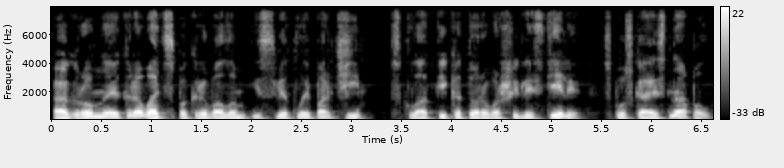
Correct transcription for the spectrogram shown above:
Огромная кровать с покрывалом из светлой парчи, складки которого шелестели, спускаясь на пол.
